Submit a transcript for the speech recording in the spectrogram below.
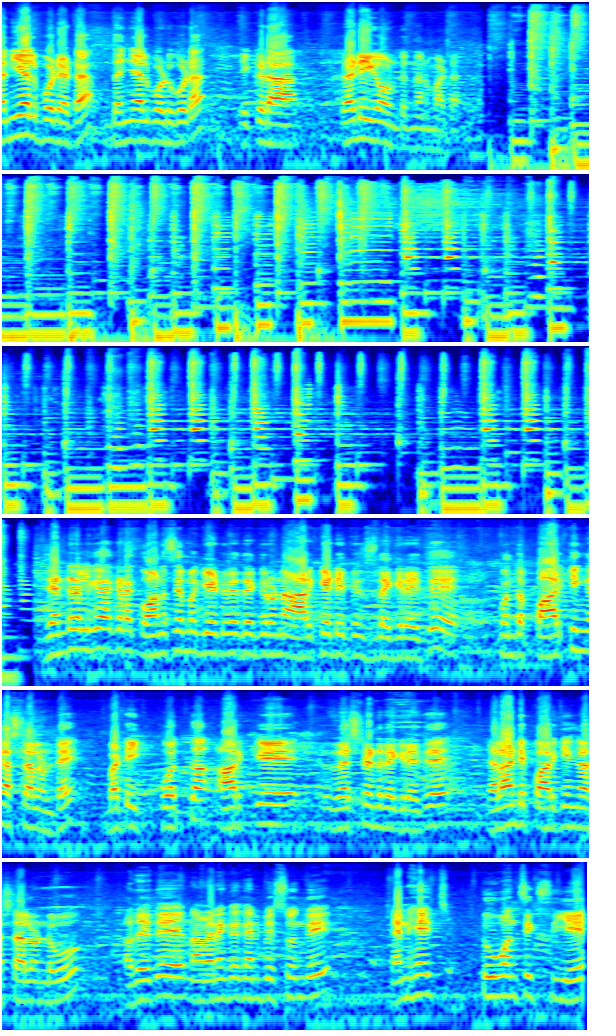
ధనియాల పొడి అట ధనియాల పొడి కూడా ఇక్కడ రెడీగా ఉంటుందన్నమాట. జనరల్గా అక్కడ కోనసీమ గేట్వే దగ్గర ఉన్న ఆర్కే టిఫిన్స్ దగ్గర అయితే కొంత పార్కింగ్ కష్టాలు ఉంటాయి. బట్ ఈ కొత్త ఆర్కే రెస్టారెంట్ దగ్గర అయితే ఎలాంటి పార్కింగ్ కష్టాలు ఉండవు. అదైతే నా వెనక కనిపిస్తుంది. NH two one six A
